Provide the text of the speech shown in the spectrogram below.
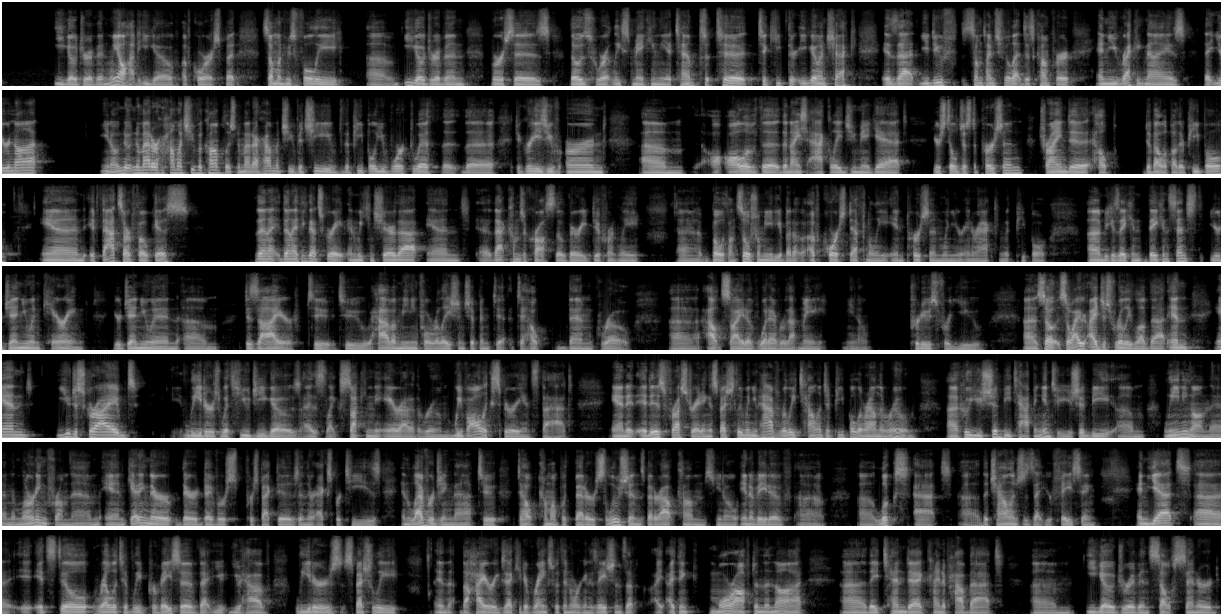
ego driven. We all have ego, of course, but someone who's fully uh, ego driven versus those who are at least making the attempt to to keep their ego in check is that you do sometimes feel that discomfort and you recognize that you're not you know no, no matter how much you've accomplished no matter how much you've achieved the people you've worked with the, the degrees you've earned um, all of the the nice accolades you may get you're still just a person trying to help develop other people. And if that's our focus then I then I think that's great, and we can share that, and uh, that comes across though very differently, uh, both on social media, but uh, of course definitely in person when you're interacting with people, uh, because they can they can sense your genuine caring, your genuine um, desire to to have a meaningful relationship and to to help them grow uh, outside of whatever that may you know produce for you. Uh, so so I, I just really love that and and you described leaders with huge egos as like sucking the air out of the room. We've all experienced that. And it, it is frustrating, especially when you have really talented people around the room uh, who you should be tapping into. You should be um, leaning on them and learning from them and getting their their diverse perspectives and their expertise and leveraging that to to help come up with better solutions, better outcomes. You know, innovative uh, uh, looks at uh, the challenges that you're facing and yet uh, it, it's still relatively pervasive that you you have leaders, especially in the higher executive ranks within organizations, that I, I think more often than not uh, they tend to kind of have that um, ego-driven, self-centered,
